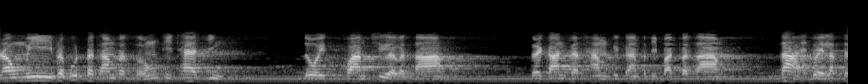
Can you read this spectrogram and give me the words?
เรามีพระพุทธประธรรมประสงค์ที่แท้จริง โดยความเชื่อก็ตาม โดยการกระทำคือการปฏิบัติก็ตาม ได้ด้วยลักษ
